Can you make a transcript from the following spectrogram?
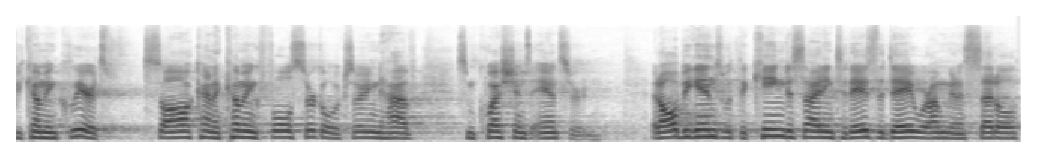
becoming clear. It's, it's all kind of coming full circle. We're starting to have some questions answered. It all begins with the king deciding today's the day where I'm going to settle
